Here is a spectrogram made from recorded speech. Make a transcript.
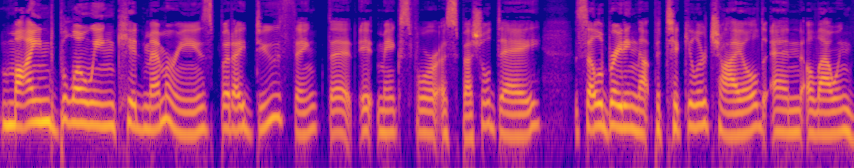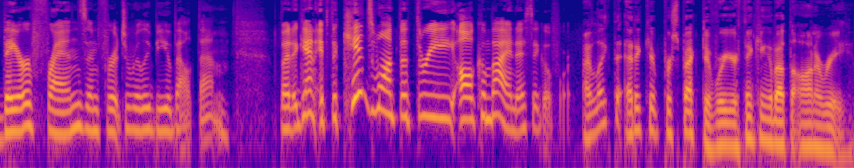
mind blowing kid memories, but I do think that it makes for a special day celebrating that particular child and allowing their friends and for it to really be about them. But again, if the kids want the three all combined, I say go for it. I like the etiquette perspective where you're thinking about the honoree.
